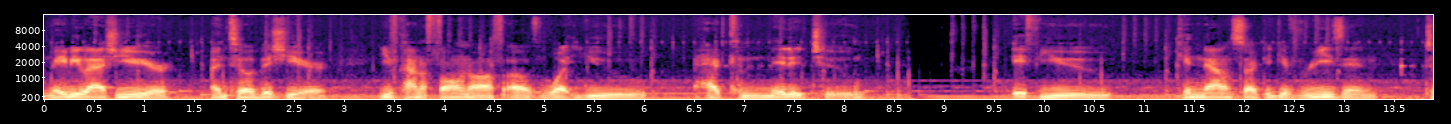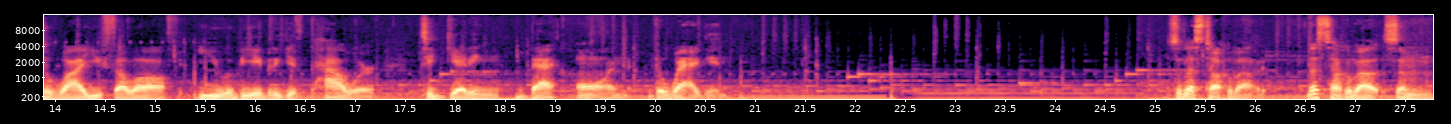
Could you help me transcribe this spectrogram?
maybe last year until this year, you've kind of fallen off of what you had committed to. If you can now start to give reason to why you fell off, you will be able to give power to getting back on the wagon. So let's talk about it. Let's talk about some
